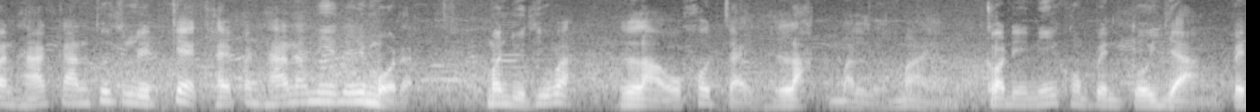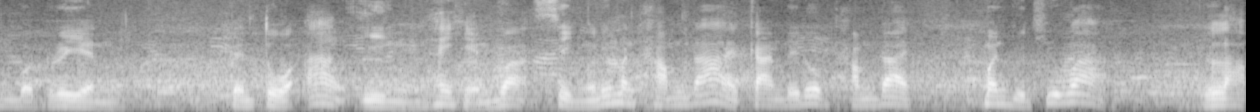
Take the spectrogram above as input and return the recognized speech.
ปัญหาการทุจริตแก้ไขปัญหานั้นนี่ได้หมดอะมันอยู่ที่ว่าเราเข้าใจหลักมันหรือไม่กรณีนี้คงเป็นตัวอย่างเป็นบทเรียน เป็นตัวอ้างอิง ให้เห็นว่าสิ่งเหล่านี้มันทำได้การไปรูปทำได้ มันอยู่ที่ว่าเรา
